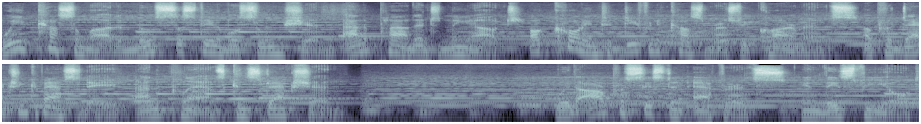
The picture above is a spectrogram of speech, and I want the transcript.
we customize the most sustainable solution and plan the layout according to different customers' requirements of production capacity and plant's construction. With our persistent efforts in this field,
